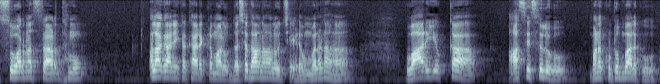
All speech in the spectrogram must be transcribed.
సువర్ణ శ్రాద్ధము అలాగా అనేక కార్యక్రమాలు దశదానాలు చేయడం వలన వారి యొక్క ఆశీస్సులు మన కుటుంబాలకు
